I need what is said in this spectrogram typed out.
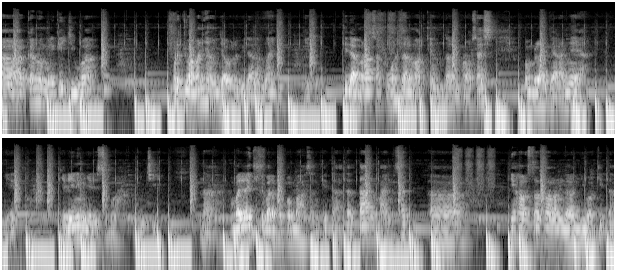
uh, akan memiliki jiwa perjuangan yang jauh lebih dalam lagi gitu. Tidak merasa puas dalam artian dalam proses pembelajarannya ya gitu. Jadi ini menjadi sebuah kunci. Nah kembali lagi kepada pokok bahasan kita tentang mindset uh, yang harus tertanam dalam jiwa kita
